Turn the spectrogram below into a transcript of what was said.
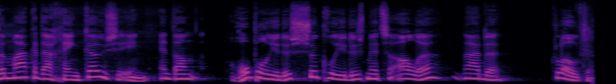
we maken daar geen keuze in. En dan hobbel je dus, sukkel je dus met z'n allen naar de kloten.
